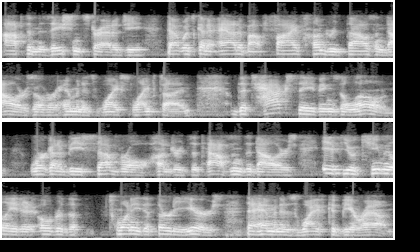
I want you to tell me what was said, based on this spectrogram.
optimization strategy that was going to add about $500,000 over him and his wife's lifetime. The tax savings alone were going to be several hundreds of thousands of dollars if you accumulated over the 20 to 30 years that him and his wife could be around.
